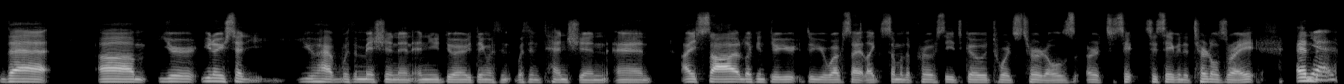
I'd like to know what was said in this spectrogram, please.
that. Um, you're, you know, you said you have with a mission and, and you do everything with with intention. And I saw looking through your through your website, like some of the proceeds go towards turtles or to sa- to saving the turtles, right? And yes.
